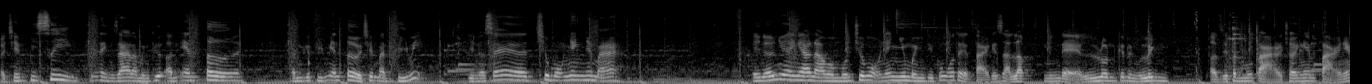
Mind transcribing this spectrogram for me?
ở trên PC thế thành ra là mình cứ ấn enter ấn cái phím enter ở trên bàn phím ấy thì nó sẽ chiêu mộ nhanh thôi mà. Thì nếu như anh em nào mà muốn chiêu mộ nhanh như mình thì cũng có thể tải cái giả lập mình để luôn cái đường link ở dưới phần mô tả để cho anh em tải nhé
